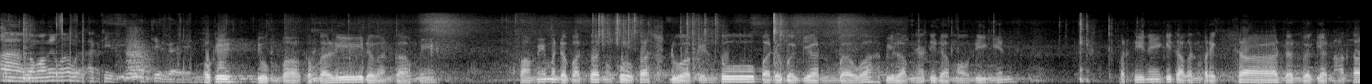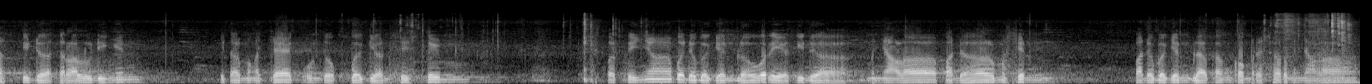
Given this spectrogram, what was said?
ah, Oke, jumpa kembali dengan kami. Kami mendapatkan kulkas dua pintu pada bagian bawah bilangnya tidak mau dingin. Seperti ini kita akan periksa dan bagian atas tidak terlalu dingin. Kita mengecek untuk bagian sistem. Sepertinya pada bagian blower ya tidak menyala padahal mesin pada bagian belakang kompresor menyala.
